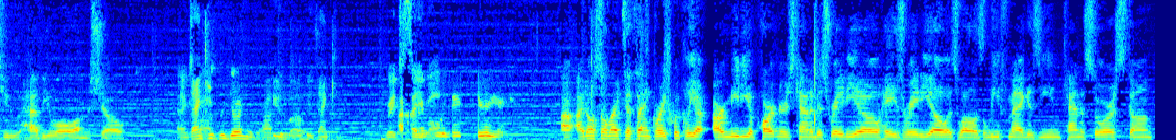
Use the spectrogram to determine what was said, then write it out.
to have you all on the show. Thanks, Thank Bob. you for doing it, Rob. Thank you, Bobby. Thank you. Great to see you all. I'd also like to thank very quickly our, media partners, Cannabis Radio, Hayes Radio, as well as Leaf Magazine, Canasaur, Skunk,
